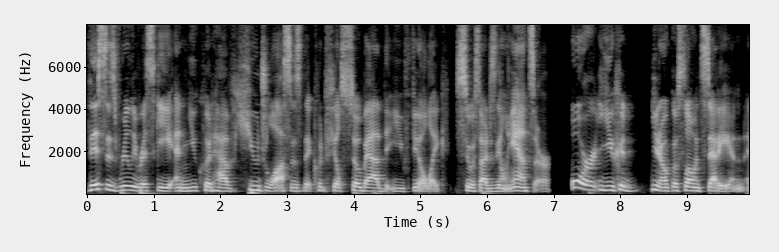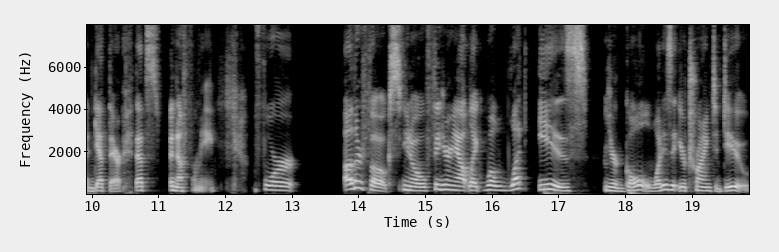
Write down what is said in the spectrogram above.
this is really risky and you could have huge losses that could feel so bad that you feel like suicide is the only answer. Or you could you know, go slow and steady and, and get there. That's enough for me. For other folks, you know, figuring out like, well, what is your goal? What is it you're trying to do?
